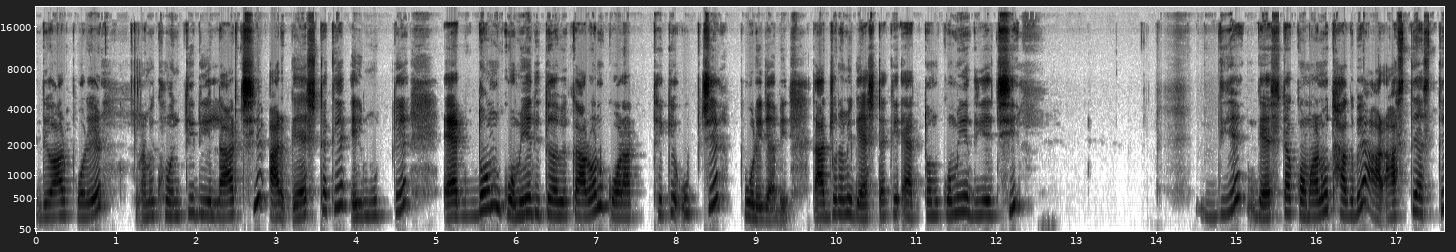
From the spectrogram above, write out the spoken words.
দেওয়ার পরে আমি খুন্তি দিয়ে লাড়ছি আর গ্যাসটাকে এই মুহূর্তে একদম কমিয়ে দিতে হবে, কারণ কড়ার থেকে উপচে পড়ে যাবে। তার জন্য আমি গ্যাসটাকে একদম কমিয়ে দিয়েছি। দিয়ে গ্যাসটা কমানো থাকবে আর আস্তে আস্তে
